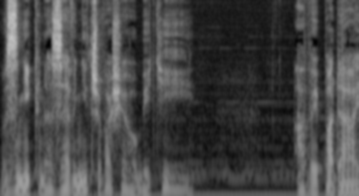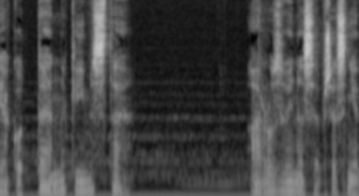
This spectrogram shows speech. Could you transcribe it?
Vznikne zevnitř vašeho bytí a vypadá jako ten, kým jste. A rozvine se přesně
